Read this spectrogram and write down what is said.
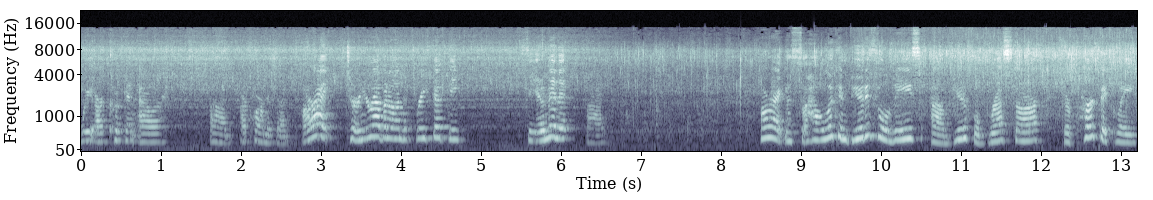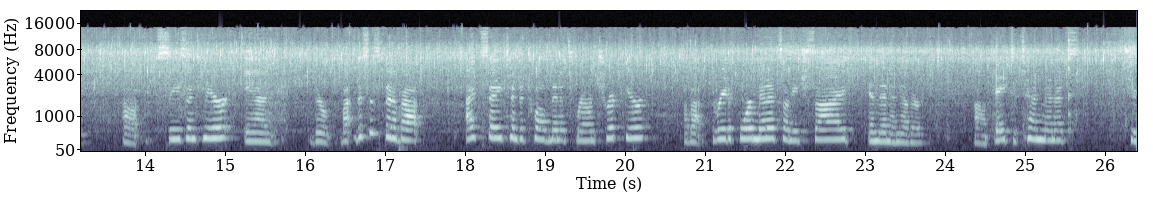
we are cooking our um, our Parmesan. All right, turn your oven on to 350. See you in a minute. Bye. All right, so how looking beautiful these uh, beautiful breasts are. They're perfectly uh, seasoned here, and they're. This has been about, I'd say, 10 to 12 minutes round trip here. About three to four minutes on each side, and then another um, eight to 10 minutes to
